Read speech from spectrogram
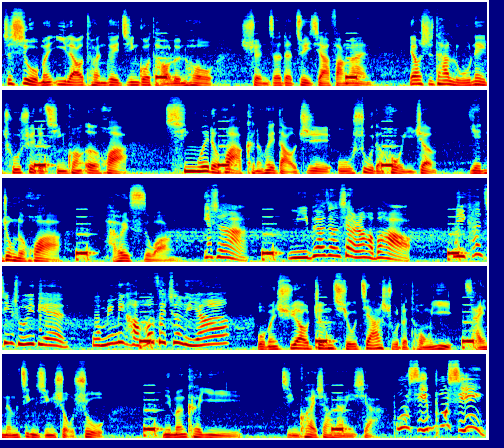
这是我们医疗团队经过讨论后选择的最佳方案。要是他颅内出血的情况恶化，轻微的话可能会导致无数的后遗症，严重的话还会死亡。医生啊，你不要这样吓人好不好？你看清楚一点，我明明好好在这里啊！我们需要征求家属的同意才能进行手术，你们可以尽快商量一下。不行不行，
